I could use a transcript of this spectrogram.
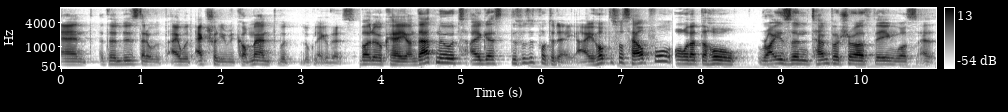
and the list that I would, I would, actually recommend would look like this. But okay, on that note, I guess this was it for today. I hope this was helpful or that the whole Ryzen temperature thing was uh,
